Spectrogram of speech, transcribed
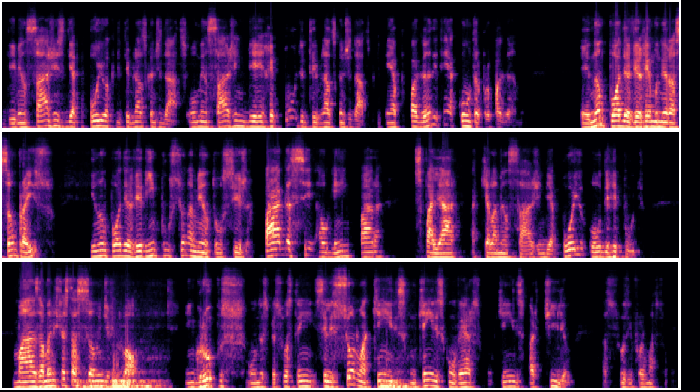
de mensagens de apoio a determinados candidatos, ou mensagem de repúdio a determinados candidatos, porque tem a propaganda e tem a contra-propaganda. É, não pode haver remuneração para isso, e não pode haver impulsionamento, ou seja, paga-se alguém para espalhar aquela mensagem de apoio ou de repúdio. Mas a manifestação individual, em grupos onde as pessoas têm, selecionam a quem eles, com quem eles conversam, com quem eles partilham as suas informações.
